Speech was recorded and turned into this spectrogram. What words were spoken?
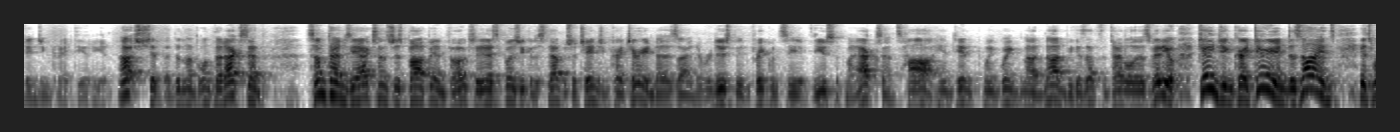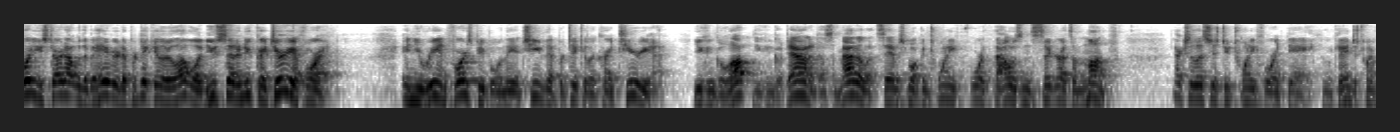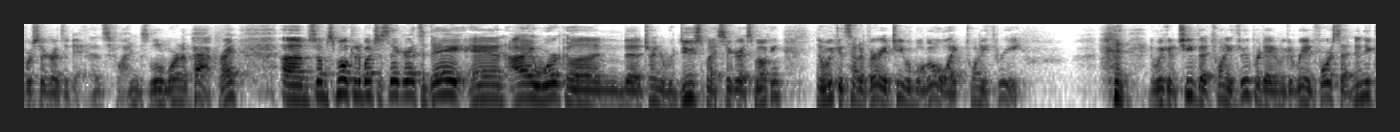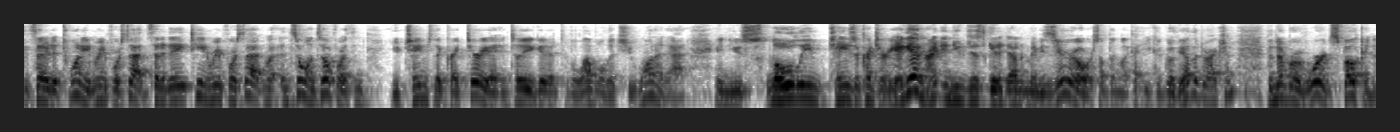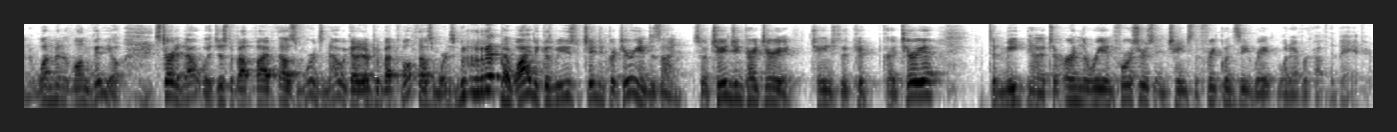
Changing criterion. Oh ah, shit, I did not want that accent. Sometimes the accents just pop in, folks. And I suppose you could establish a changing criterion design to reduce the frequency of the use of my accents. Ha ha, hint hint, wink wink, nod nod, because that's the title of this video. Changing criterion designs. It's where you start out with a behavior at a particular level and you set a new criteria for it. And you reinforce people when they achieve that particular criteria. You can go up, you can go down, it doesn't matter. Let's say I'm smoking 24,000 cigarettes a month. Actually, let's just do 24 a day, okay? Just 24 cigarettes a day. That's fine. It's a little more in a pack, right? Um, so I'm smoking a bunch of cigarettes a day, and I work on uh, trying to reduce my cigarette smoking, and we could set a very achievable goal like 23. and we could achieve that 23 per day and we could reinforce that. And then you could set it at 20 and reinforce that, and set it at 18 and reinforce that, and so on and so forth. And you change the criteria until you get it to the level that you want it at. And you slowly change the criteria again, right? And you just get it down to maybe zero or something like that. You could go the other direction. The number of words spoken in a one minute long video started out with just about 5,000 words. And now we got it up to about 12,000 words. Why? Because we used changing criterion design. So changing criteria, change the criteria to meet, uh, to earn the reinforcers and change the frequency, rate, whatever of the behavior.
